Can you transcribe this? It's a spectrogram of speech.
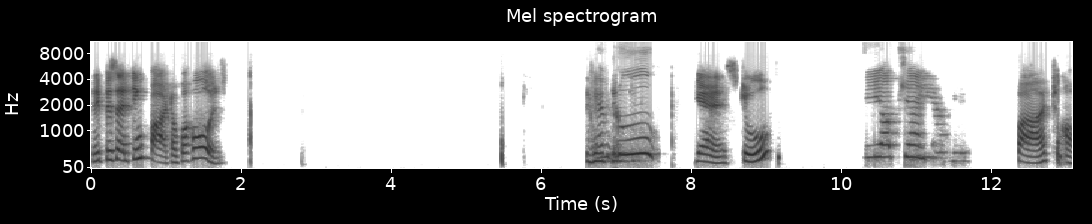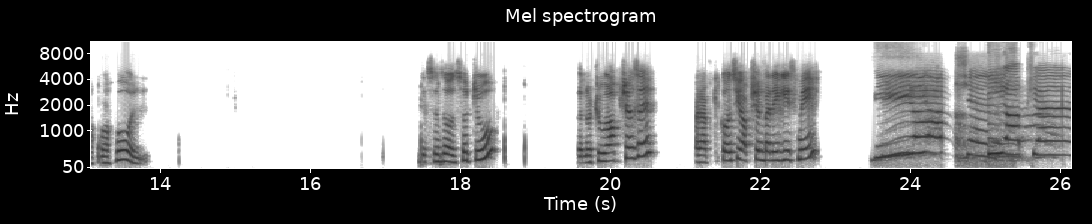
representing part of a whole Ma'am, true. yes true B option. part of a whole this is also true दोनों true options हैं और आपकी कौन सी ऑप्शन बनेगी इसमें B option. B option.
